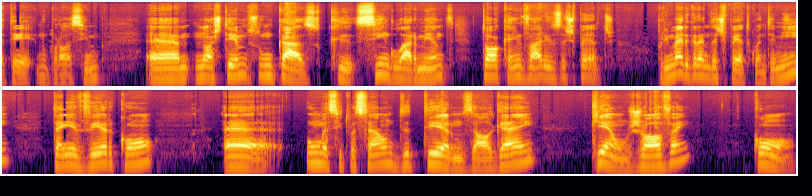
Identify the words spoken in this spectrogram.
até no próximo, uh, nós temos um caso que singularmente toca em vários aspectos. O primeiro grande aspecto, quanto a mim, tem a ver com uh, uma situação de termos alguém que é um jovem com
